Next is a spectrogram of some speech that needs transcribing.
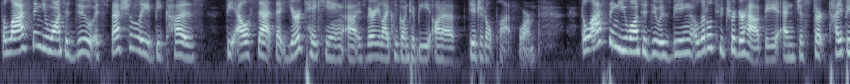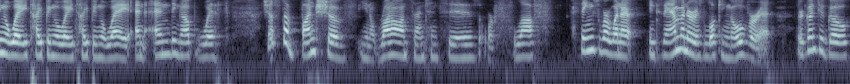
The last thing you want to do, especially because the LSAT that you're taking uh, is very likely going to be on a digital platform. The last thing you want to do is being a little too trigger happy and just start typing away, typing away, typing away, and ending up with just a bunch of, you know, run on sentences or fluff, things where when an examiner is looking over it, they're going to go,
